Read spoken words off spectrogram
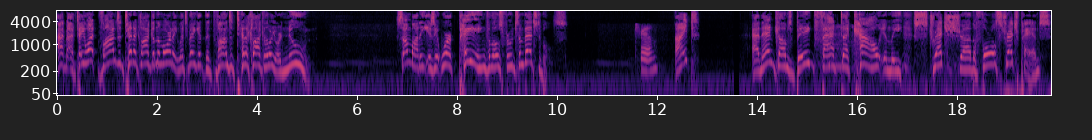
I, I tell you what, Vons at 10 o'clock in the morning. Let's make it that Vons at 10 o'clock in the morning or noon. Somebody is at work paying for those fruits and vegetables. True. Right? And then comes big fat uh, cow in the stretch, uh, the floral stretch pants.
